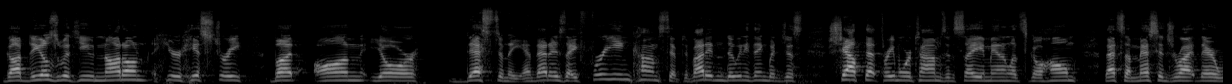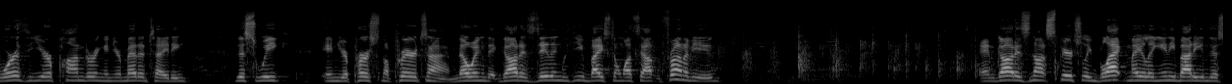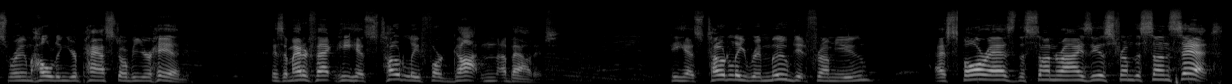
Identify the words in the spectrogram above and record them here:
God deals with you not on your history, but on your destiny. And that is a freeing concept. If I didn't do anything but just shout that three more times and say amen and let's go home, that's a message right there worth your pondering and your meditating this week in your personal prayer time, knowing that God is dealing with you based on what's out in front of you. And God is not spiritually blackmailing anybody in this room, holding your past over your head. As a matter of fact, He has totally forgotten about it. He has totally removed it from you as far as the sunrise is from the sunset.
